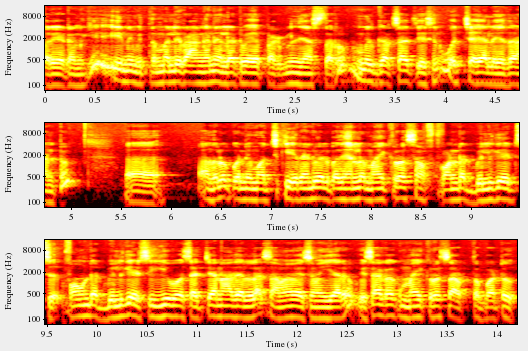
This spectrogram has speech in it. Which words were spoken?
పర్యటనకి ఈ నిమిత్తం మళ్ళీ రాగానే ఇలాంటి ప్రకటన చేస్తారు. మీరు గతసారి చేసిన వచ్చాయా లేదా అంటూ అందులో కొన్ని మచ్చుకి రెండు వేల పదిహేనులో Microsoft founder Bill Gates founder Bill Gates CEO సమావేశం సమావేశమయ్యారు. విశాఖకు మైక్రోసాఫ్ట్తో పాటు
